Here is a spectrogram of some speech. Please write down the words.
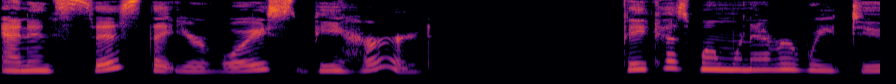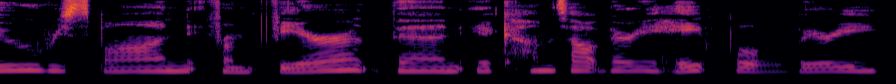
and insist that your voice be heard. Because when whenever we do respond from fear, then it comes out very hateful, very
